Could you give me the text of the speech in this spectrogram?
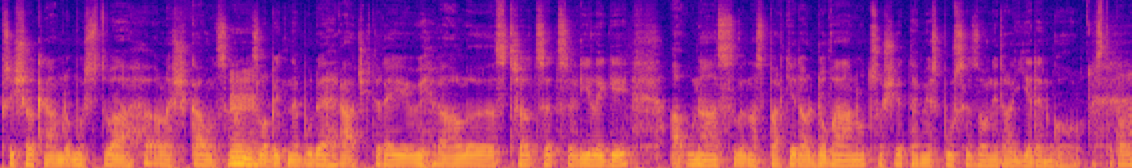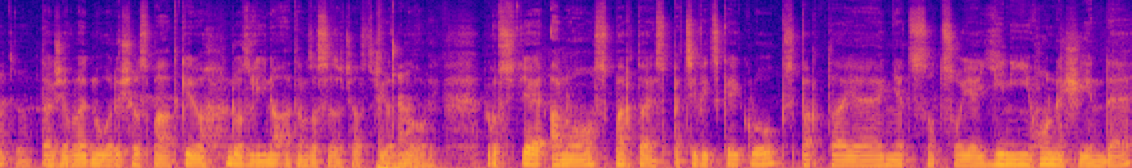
přišel k nám do mužstva Leška, on se hmm. zlobit nebude, hráč, který vyhrál eh, střelce celé ligy a u nás na Spartě dal do Vánu, což je téměř půl sezóny, dal jeden gól. Takže v lednu odešel zpátky do, do Zlína a tam zase začal střílet ano. góly. Prostě ano, Sparta je specifický klub, Sparta je něco, co je jinýho než jinde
